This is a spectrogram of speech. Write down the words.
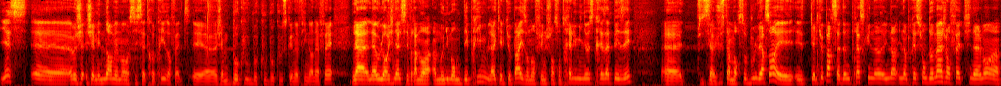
Yes, euh, j'ai- j'aime énormément aussi cette reprise en fait, et euh, j'aime beaucoup, beaucoup, beaucoup ce que Nothing en a fait. Là, là où l'original c'est vraiment un, monument de déprime, là quelque part ils en ont fait une chanson très lumineuse, très apaisée. Euh, c'est juste un morceau bouleversant et, quelque part ça donne presque une, une, impression d'hommage en fait finalement, un,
